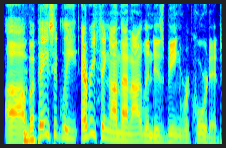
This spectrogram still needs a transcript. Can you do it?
Uh, but basically, everything on that island is being recorded,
